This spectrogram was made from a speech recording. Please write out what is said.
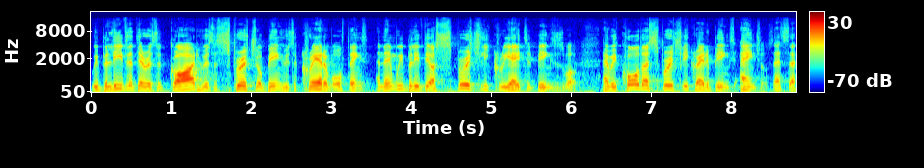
We believe that there is a God who is a spiritual being, who's a creator of all things. And then we believe there are spiritually created beings as well. And we call those spiritually created beings angels. That's the,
